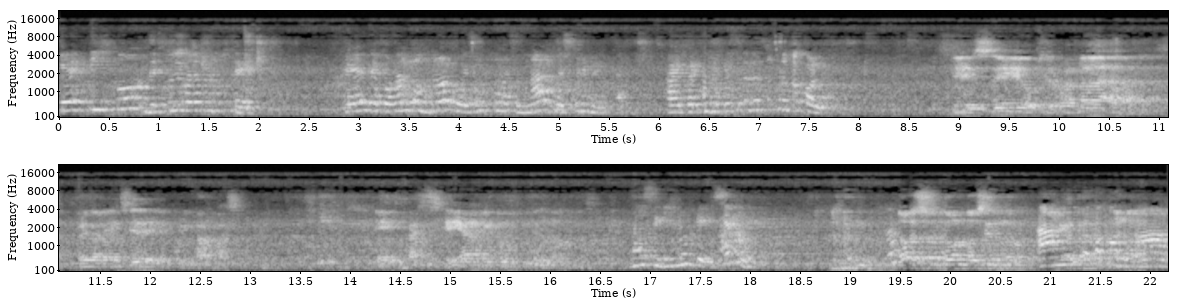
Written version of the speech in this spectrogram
¿Qué tipo de estudio van a hacer ustedes? ¿Es de forma de control o es observacional o experimental? A ver, por ejemplo, ¿qué es este protocolo? Es eh, observar la prevalencia de polifarmacia. Eh, pacientes geriátricos, ¿No a seguir lo que hicieron? No, no, sé, no. Ah, no protocolo. Ah.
